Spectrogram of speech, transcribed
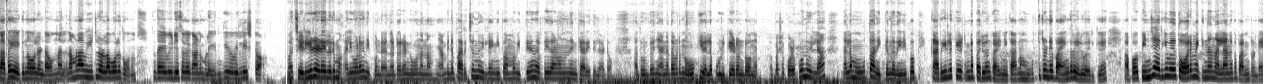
കഥ കേൾക്കുന്ന പോലെ ഉണ്ടാവും. നല്ല നമ്മൾ ആ വീട്ടിലുള്ള പോലെ തോന്നും. എന്താ വീഡിയോസൊക്കെ കാണുമ്പോഴേ എനിക്ക് വലിയ ഇഷ്ടമാണ് അപ്പോൾ ചെടിയുടെ ഇടയിൽ ഒരു മാലിമുളക് നിപ്പുണ്ടായിരുന്നു കേട്ടോ രണ്ട് മൂന്നെണ്ണം. ഞാൻ പിന്നെ പറിച്ചൊന്നുമില്ല ഇനിയിപ്പോൾ അമ്മ വിത്തിന് നിർത്തിയതാണോ എന്നൊന്നും എനിക്കറിയത്തില്ല കേട്ടോ. അതുകൊണ്ട് ഞാനത് അവിടെ നോക്കി വല്ല പുഴുക്കേടുണ്ടോയെന്ന് പക്ഷെ കുഴപ്പമൊന്നുമില്ല. നല്ല മൂത്താണ് നിൽക്കുന്നത് ഇനിയിപ്പോൾ കറിയിലൊക്കെ ഇടേണ്ട പരുവം കഴിഞ്ഞു. കാരണം മൂത്തിട്ടുണ്ടെങ്കിൽ ഭയങ്കര എരിവായിരിക്കുമേ അപ്പോൾ പിഞ്ചായിരിക്കും ഇത് തോരൻ വെക്കുന്നത് നല്ലതെന്നൊക്കെ പറഞ്ഞിട്ടുണ്ടേ.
